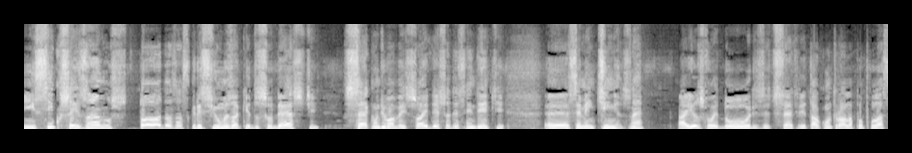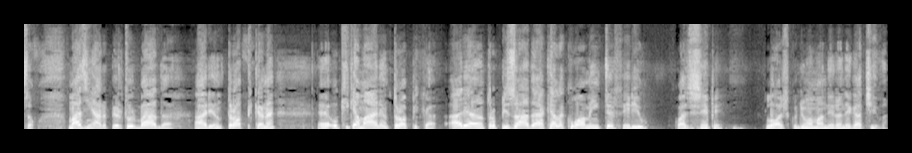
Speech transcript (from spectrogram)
em 5, 6 anos, todas as criciúmas aqui do Sudeste secam de uma vez só e deixa descendente é, sementinhas, né? Aí os roedores, etc. e tal, controla a população. Mas em área perturbada, área antrópica, né? É, o que é uma área antrópica? A área antropizada é aquela que o homem interferiu, quase sempre, lógico, de uma maneira negativa.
